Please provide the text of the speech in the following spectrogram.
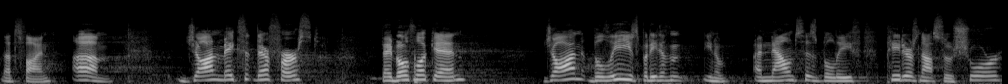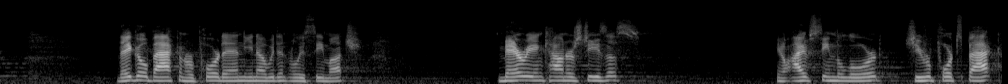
that's fine. Um, John makes it there first. They both look in. John believes, but he doesn't, you know, announce his belief. Peter's not so sure. They go back and report in, you know, we didn't really see much. Mary encounters Jesus. You know, I've seen the Lord. She reports back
